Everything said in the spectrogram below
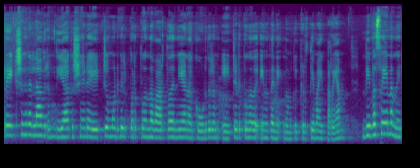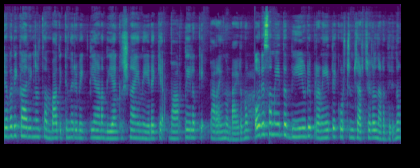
പ്രേക്ഷകരെല്ലാവരും ദിയാകൃഷ്ണയുടെ ഏറ്റവും ഒടുവിൽ പുറത്തു വന്ന വാർത്ത തന്നെയാണ് കൂടുതലും ഏറ്റെടുക്കുന്നത് എന്ന് തന്നെ നമുക്ക് കൃത്യമായി പറയാം. ദിവസേന നിരവധി കാര്യങ്ങൾ സമ്പാദിക്കുന്ന ഒരു വ്യക്തിയാണ് ദിയാകൃഷ്ണ എന്ന് ഇടയ്ക്ക് വാർത്തയിലൊക്കെ പറയുന്നുണ്ടായിരുന്നു. ഒരു സമയത്ത് ദിയയുടെ പ്രണയത്തെക്കുറിച്ചും ചർച്ചകൾ നടന്നിരുന്നു.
